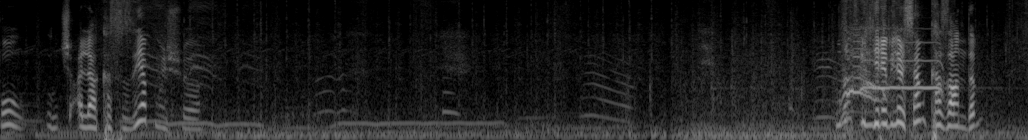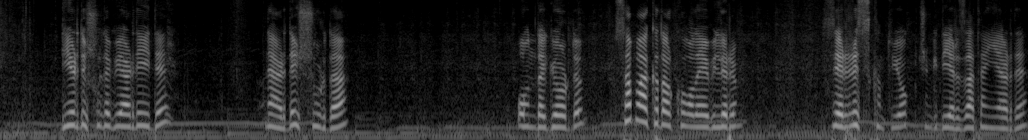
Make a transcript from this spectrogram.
O hiç alakasızlığı yapmış o. indirebilirsem kazandım. Diğeri de şurada bir yerdeydi. Nerede? Şurada. Onu da gördüm. Sabaha kadar kovalayabilirim. Zerre sıkıntı yok. Çünkü diğeri zaten yerde.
